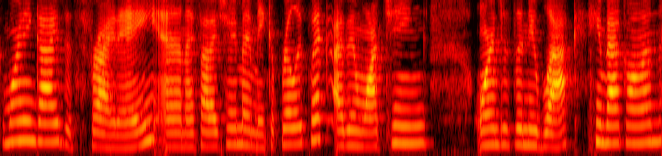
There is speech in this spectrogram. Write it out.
Good morning, guys. It's Friday, and I thought I'd show you my makeup really quick. I've been watching Orange is the New Black came back on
